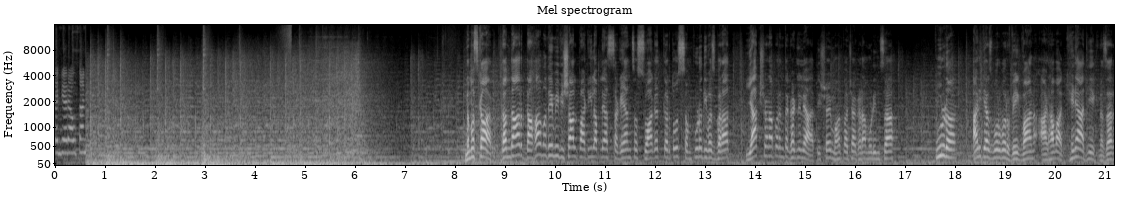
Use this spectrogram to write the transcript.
संजय राऊतांनी नमस्कार. दमदार दहा मध्ये मी विशाल पाटील आपल्या सगळ्यांचं स्वागत करतो. संपूर्ण दिवसभरात या क्षणापर्यंत घडलेल्या अतिशय महत्त्वाच्या घडामोडींचा पूर्ण आणि त्याचबरोबर वेगवान आढावा घेण्याआधी एक नजर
